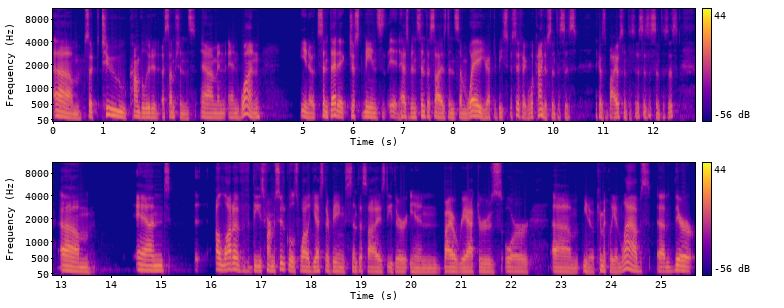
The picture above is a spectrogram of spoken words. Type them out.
Um, so two convoluted assumptions, um, and and one, you know, synthetic just means it has been synthesized in some way. You have to be specific. What kind of synthesis? Because biosynthesis is a synthesis. Um, and a lot of these pharmaceuticals, while yes, they're being synthesized either in bioreactors or um, you know chemically in labs, um, they're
